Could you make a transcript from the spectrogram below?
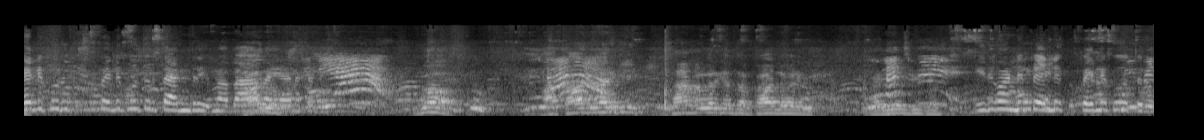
పెళ్ళి కూతురు పెళ్ళి కూతురు తండ్రి మా బాబాయ్ ఇదిగోండి పెళ్ళి పెళ్ళి కూతురు.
